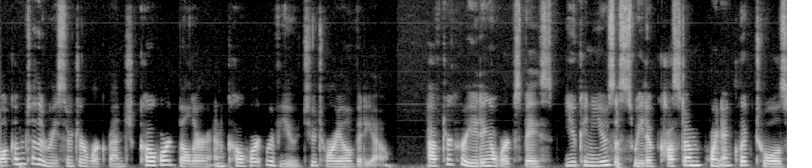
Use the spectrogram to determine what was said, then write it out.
Welcome to the Researcher Workbench Cohort Builder and Cohort Review tutorial video. After creating a workspace, you can use a suite of custom point-and-click tools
